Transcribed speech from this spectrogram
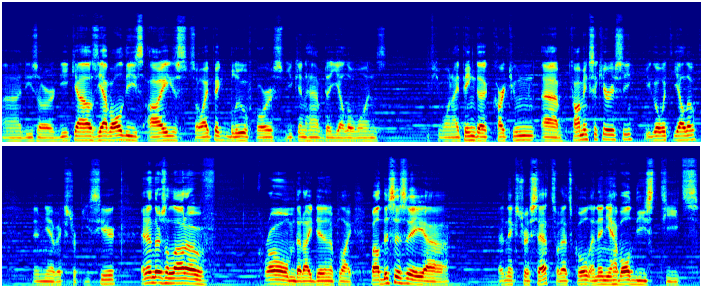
Uh, these are decals. You have all these eyes. So I picked blue, of course. You can have the yellow ones if you want. I think the cartoon uh, comics accuracy, you go with yellow. Then you have extra piece here. And then there's a lot of chrome that I didn't apply. Well, this is a uh, an extra set, so that's cool. And then you have all these teats,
